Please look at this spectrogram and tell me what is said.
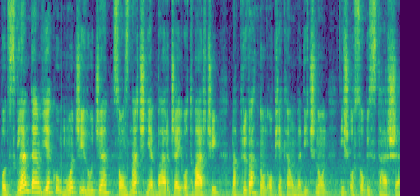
Pod względem wieku młodzi ludzie są znacznie bardziej otwarci na prywatną opiekę medyczną niż osoby starsze.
